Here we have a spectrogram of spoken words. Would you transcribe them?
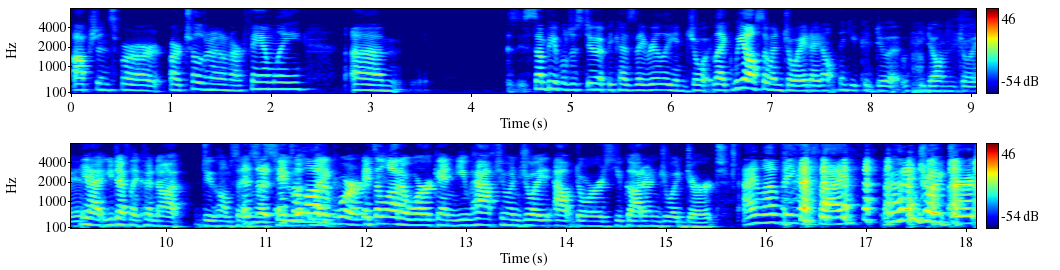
options for our, our children and our family. Um, some people just do it because they really enjoy. Like we also enjoy it. I don't think you could do it if you don't enjoy it. Yeah, you definitely could not do homesteading It's it's you a lot like, of work. It's a lot of work, and you have to enjoy outdoors. You got to enjoy dirt. I love being outside. you gotta enjoy dirt,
